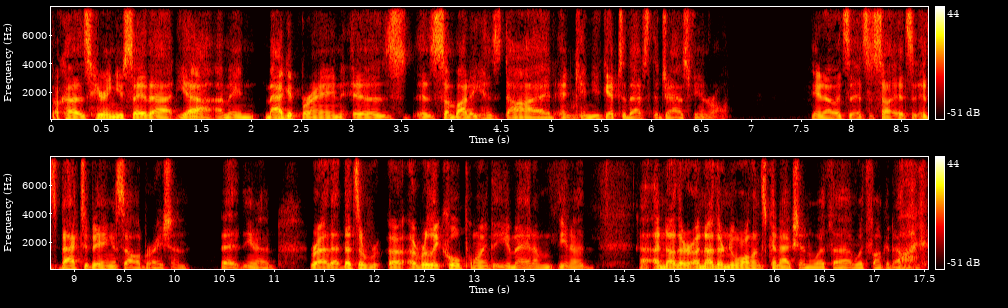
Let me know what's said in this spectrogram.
because hearing you say that, yeah, I mean, maggot brain is is somebody has died, and can you get to that's the jazz funeral? You know, it's it's a it's it's back to being a celebration. Uh, you know, right? That, that's a a really cool point that you made. I'm, you know, another another New Orleans connection with uh, with Funkadelic.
